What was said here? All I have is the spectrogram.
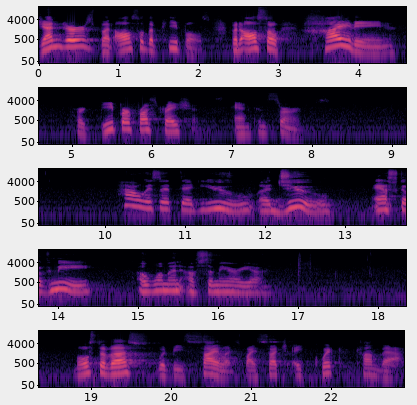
genders, but also the peoples but also hiding her deeper frustrations and concerns. How is it that you, a Jew, ask of me, a woman of Samaria? Most of us would be silenced by such a quick comeback,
